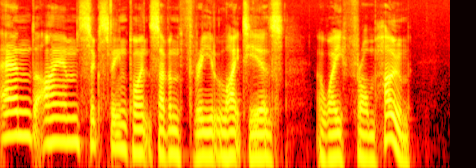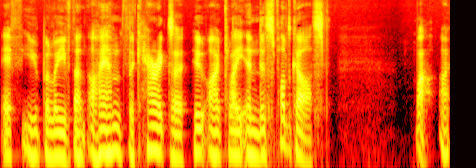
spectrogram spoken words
and I am 16.73 light years away from home, if you believe that I am the character who I play in this podcast. Well, I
